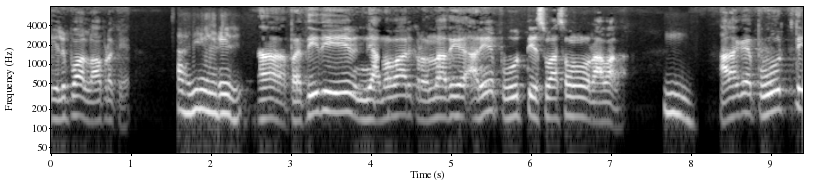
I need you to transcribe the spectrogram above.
వెళ్ళిపోవాలి లోపలికి. అది ఆ ప్రతిదీ అమ్మవారు ఇక్కడ ఉన్నది అని పూర్తి విశ్వాసం రావాలి. అలాగే పూర్తి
